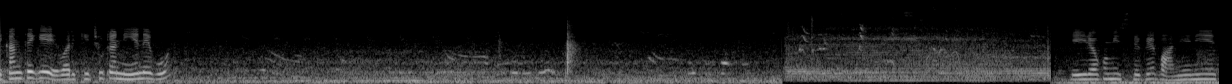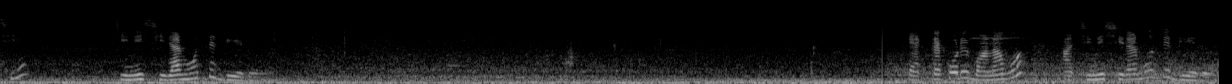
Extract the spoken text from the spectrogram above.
এখান থেকে এবার কিছুটা নিয়ে নেব। এই রকমই শেপে বানিয়ে নিয়েছি। চিনি শিরার মধ্যে দিয়ে দেব। একটা করে বানাবো। আর চিনির শিরার মধ্যে দিয়ে দেবো।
